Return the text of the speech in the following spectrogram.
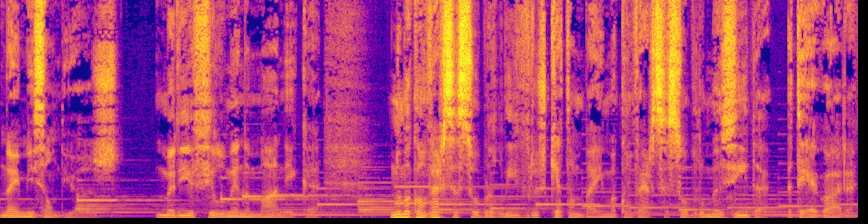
Na emissão de hoje, Maria Filomena Mónica, numa conversa sobre livros que é também uma conversa sobre uma vida, até agora,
